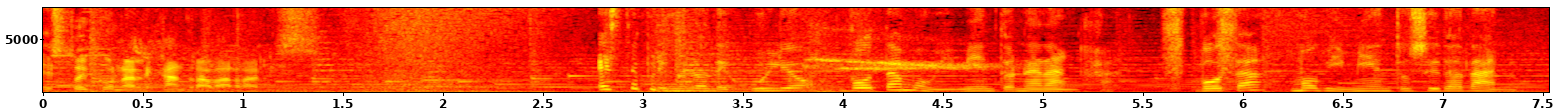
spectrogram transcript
estoy con Alejandra Barrales. Este primero de julio, vota Movimiento Naranja. Vota Movimiento Ciudadano.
